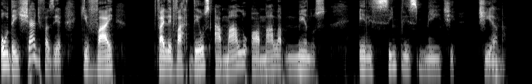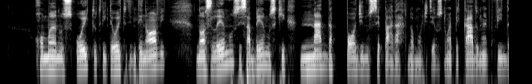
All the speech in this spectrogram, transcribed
ou deixar de fazer que vai vai levar Deus a amá-lo ou amá-la menos. Ele simplesmente te ama. Romanos 8, 38 e 39, nós lemos e sabemos que nada pode nos separar do amor de Deus. Não é pecado, não é vida,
